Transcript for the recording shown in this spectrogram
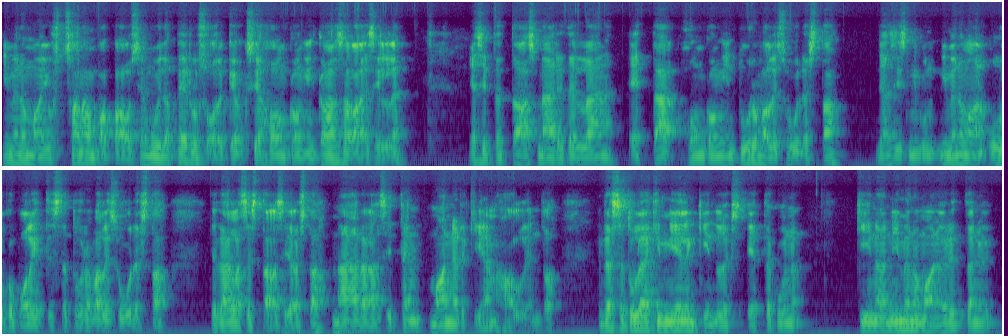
nimenomaan just sananvapaus ja muita perusoikeuksia Hongkongin kansalaisille. Ja sitten taas määritellään, että Hongkongin turvallisuudesta ja siis niin kuin nimenomaan ulkopoliittisesta turvallisuudesta ja tällaisista asioista määrää sitten Manner-Kiinan hallinto. Ja tässä tuleekin mielenkiintoiseksi, että kun Kiina on nimenomaan yrittänyt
